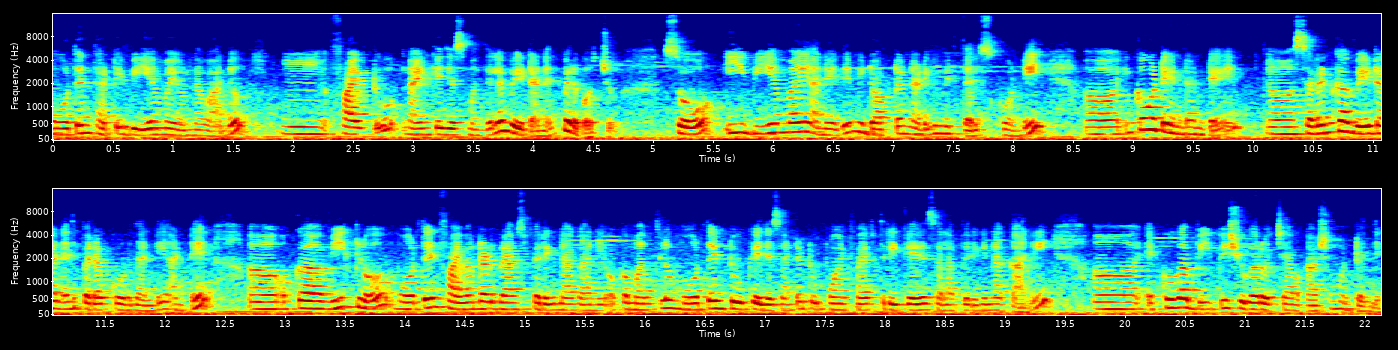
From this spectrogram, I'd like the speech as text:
మోర్ దెన్ థర్టీ బిఎంఐ ఉన్న వాళ్ళు ఫైవ్ టు నైన్ కేజెస్ మధ్యలో వెయిట్ అనేది పెరగవచ్చు సో ఈ బిఎంఐ అనేది మీ డాక్టర్ని అడిగి మీరు తెలుసుకోండి. Uh, ఇంకొకటి ఏంటంటే uh, సడన్గా వెయిట్ అనేది పెరగకూడదండి. అంటే ఒక వీక్లో more than five hundred grams పెరిగినా కానీ ఒక మంత్లో మోర్ దెన్ టూ కేజెస్ అంటే two point five three kgs అలా పెరిగినా కానీ ఎక్కువగా బీపీ షుగర్ వచ్చే అవకాశం ఉంటుంది.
